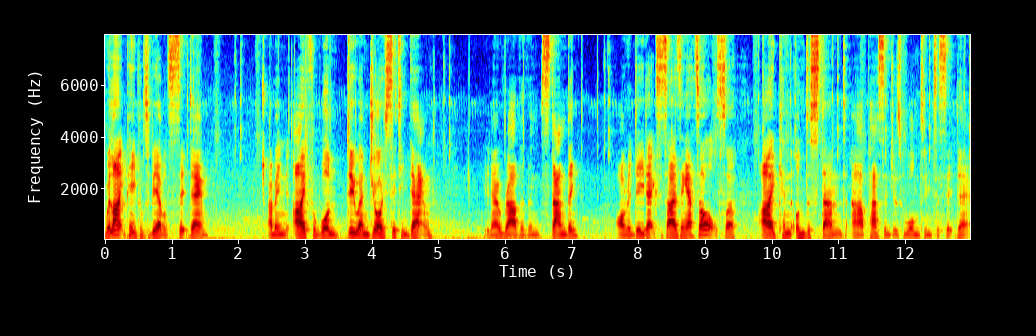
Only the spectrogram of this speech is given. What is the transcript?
We like people to be able to sit down. I mean, I, for one, do enjoy sitting down, you know, rather than standing, or indeed exercising at all, so I can understand our passengers wanting to sit down.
